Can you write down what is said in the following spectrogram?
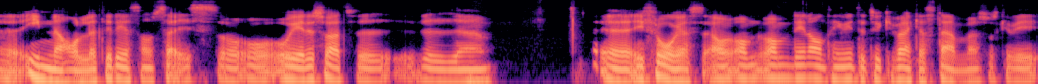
eh, innehållet i det som sägs. Och, och, och är det så att vi, vi eh, eh, ifrågas, om, om, det är någonting vi inte tycker verkar stämmer så ska vi,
